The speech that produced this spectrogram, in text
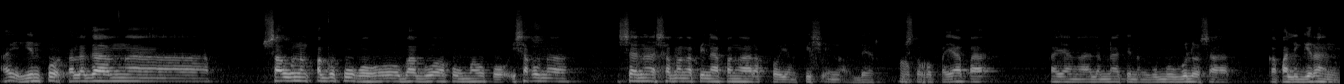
Ay, yun po. Talagang ah, sa unang pag-upo ko o bago ako maupo, isa ko na isa na sa mga pinapangarap ko yung peace in order. Gusto ko payapa. Kaya nga alam natin ang gumugulo sa kapaligiran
